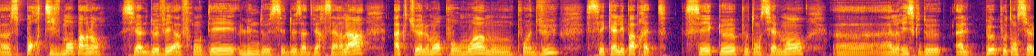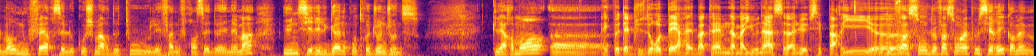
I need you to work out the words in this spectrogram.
euh, sportivement parlant. Si elle devait affronter l'une de ces deux adversaires-là, actuellement, pour moi, mon point de vue, c'est qu'elle n'est pas prête. C'est que potentiellement, euh, elle risque de, elle peut potentiellement nous faire, c'est le cauchemar de tous les fans français de MMA, une Cyril Gann contre John Jones. Clairement, euh, Avec peut-être plus de repères. Elle bat quand même Nama Younas à l'UFC Paris. euh, de façon de façon un peu serrée quand même.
